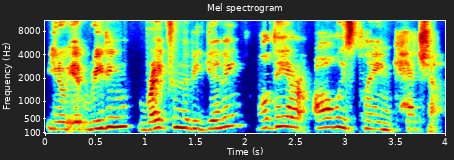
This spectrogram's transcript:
you know, at reading right from the beginning, well, they are always playing catch up.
